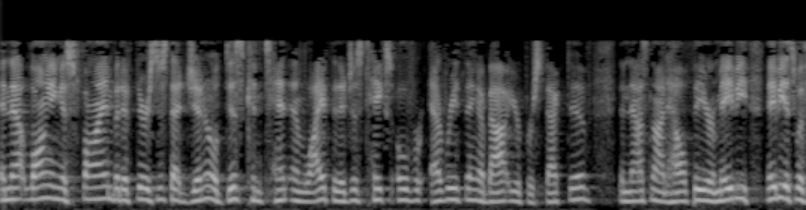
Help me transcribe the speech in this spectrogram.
and that longing is fine. But if there's just that general discontent in life that it just takes over everything about your perspective, then that's not healthy. Or maybe maybe it's with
